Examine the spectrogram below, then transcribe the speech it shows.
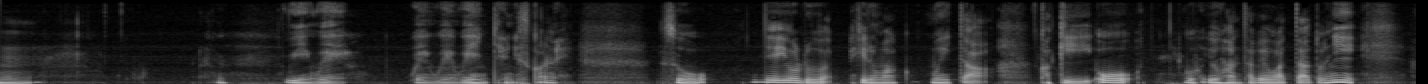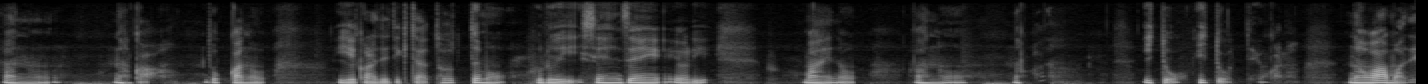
うん。ウィンウィン。ウィンウィンウィンっていうんですかね。そう。で夜昼間剥いた柿をご夕飯食べ終わった後にあのなんかどっかの家から出てきたとっても古い戦前より前のあのなんか糸糸っていうのかな。縄まで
